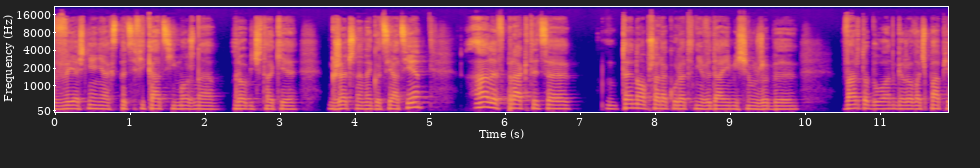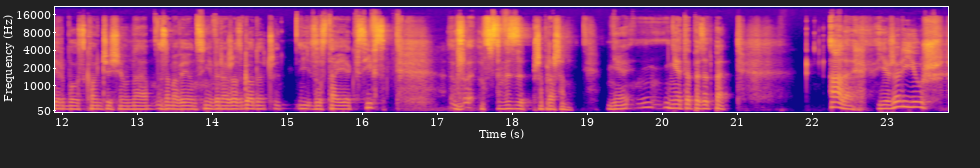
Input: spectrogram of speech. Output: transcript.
w wyjaśnieniach specyfikacji można robić takie grzeczne negocjacje, ale w praktyce ten obszar akurat nie wydaje mi się, żeby warto było angażować papier, bo skończy się na zamawiający nie wyraża zgody, czy zostaje jak w SIFS. W, w, w, przepraszam, nie, nie TPZP. Ale jeżeli już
